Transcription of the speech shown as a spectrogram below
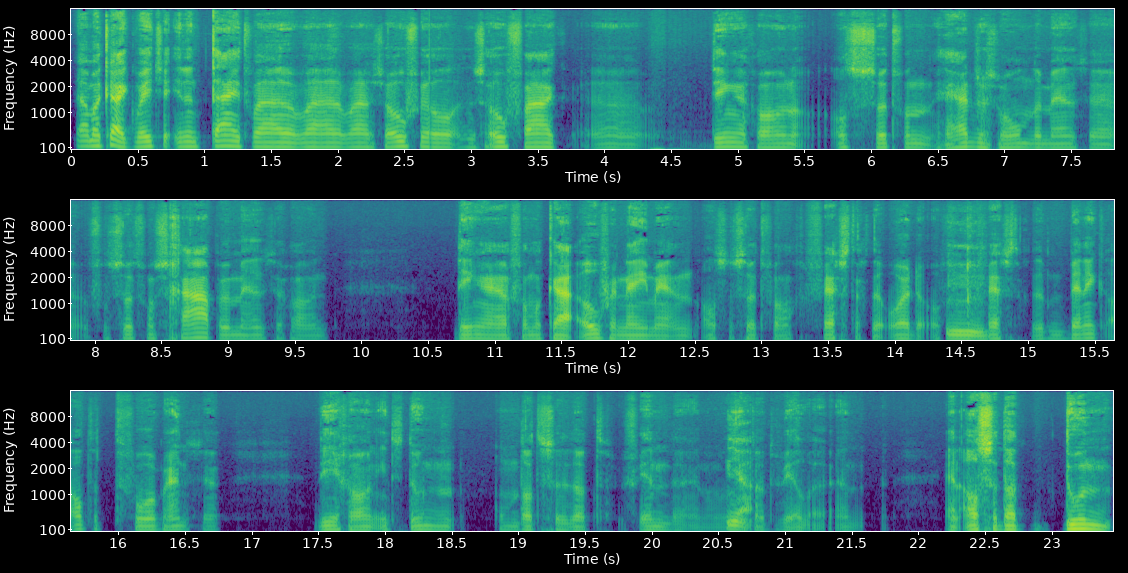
Ja, maar kijk, weet je, in een tijd waar, waar, waar zoveel en zo vaak eh, dingen gewoon als een soort van herdershonden mensen, of een soort van schapen mensen gewoon dingen van elkaar overnemen en als een soort van gevestigde orde of Mm. gevestigde, ben ik altijd voor mensen die gewoon iets doen omdat ze dat vinden en omdat Ja. ze dat willen. En, en als ze dat doen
